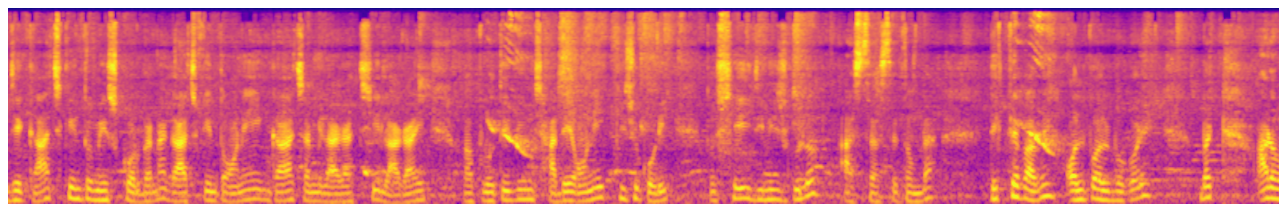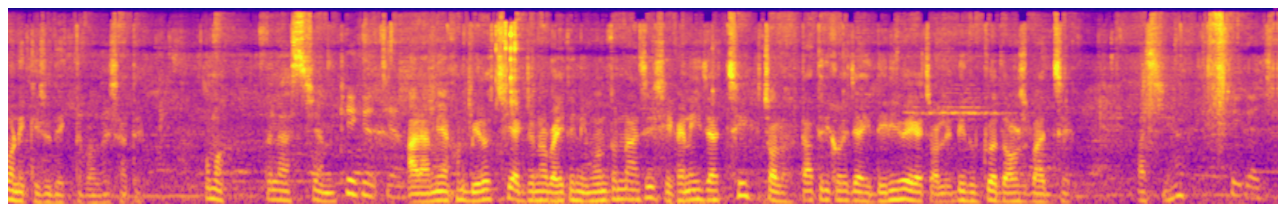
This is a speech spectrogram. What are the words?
যে গাছ কিন্তু মিস করবে না। গাছ কিন্তু অনেক গাছ আমি লাগাচ্ছি, লাগাই বা প্রতিদিন ছাদে অনেক কিছু করি। তো সেই জিনিসগুলো আস্তে আস্তে তোমরা দেখতে পাবে, অল্প অল্প করে। বাট আরও অনেক কিছু দেখতে পাবে সাথে। ওমা তাহলে আসছি আমি। ঠিক আছে। আর আমি এখন বেরোচ্ছি একজনের বাড়িতে নিমন্ত্রণ আছে সেখানেই যাচ্ছি। চলো তাড়াতাড়ি করে যাই দেরি হয়ে গেছে অলরেডি দুটো দশ বাজছে। আসছি হ্যাঁ? ঠিক আছে।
